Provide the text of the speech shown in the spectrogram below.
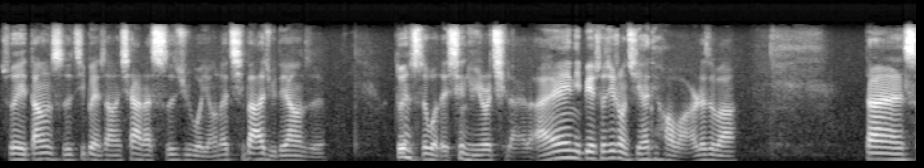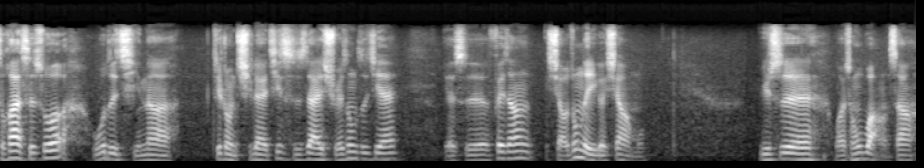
所以当时基本上下了十局，我赢了七八局的样子。顿时我的兴趣就起来了。哎，你别说，这种棋还挺好玩的，是吧？但实话实说，五子棋呢，这种棋类即使在学生之间也是非常小众的一个项目。于是我从网上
